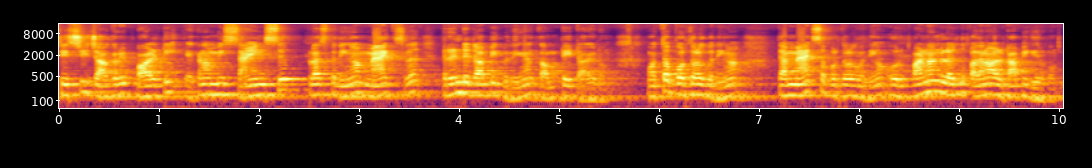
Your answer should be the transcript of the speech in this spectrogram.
history geography polity economics science plus பார்த்தீங்கன்னா மேக்ஸில் ரெண்டு டாபிக் பார்த்தீங்கன்னா கம்ப்ளீட் ஆகிடும். மொத்த பொறுத்தளவுக்கு பார்த்தீங்கன்னா த மேக்ஸை பொறுத்தளவுக்கு பார்த்தீங்கன்னா ஒரு பன்னெண்டுலேருந்து பதினாலு டாபிக் இருக்கும்.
